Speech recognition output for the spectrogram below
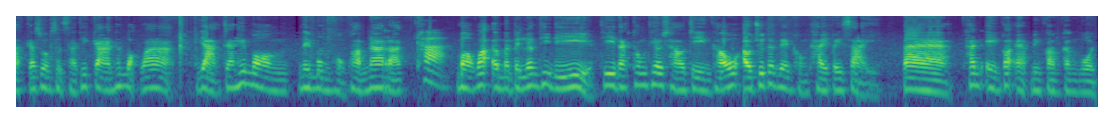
ลัดกระทรวงศึกษาธิการท่านบอกว่า อยากจะให้มองในมุมของความน่ารัก ค่ะ มองว่าเออมันเป็นเรื่องที่ดีที่นักท่องเที่ยวชาวจีนเขาเอาชุดนักเรียนของไทยไปใส่ แต่ท่านเองก็แอบมีความกังวล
